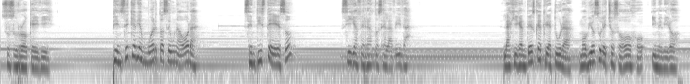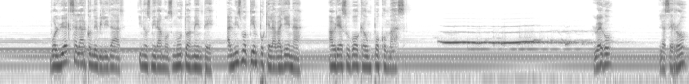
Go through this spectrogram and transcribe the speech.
susurró KD. Pensé que había muerto hace una hora. ¿Sentiste eso? Sigue aferrándose a la vida. La gigantesca criatura movió su lechoso ojo y me miró. Volvió a exhalar con debilidad y nos miramos mutuamente al mismo tiempo que la ballena abría su boca un poco más. Luego, la cerró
